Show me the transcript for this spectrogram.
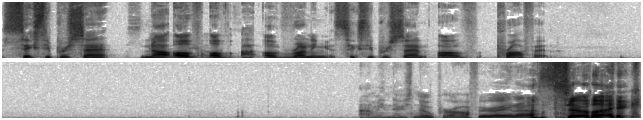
sixty percent. Not of of of running it. Sixty percent of profit. I mean, there's no profit right now, so like,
